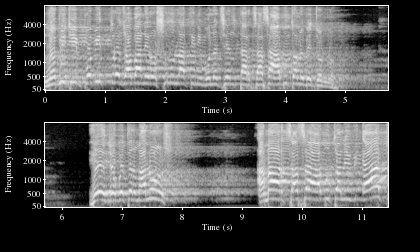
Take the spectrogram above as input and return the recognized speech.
নবীজি পবিত্র জবানে রসুল্লাহ তিনি বলেছেন, তার চাচা আবু তালেবের জন্য। হে জগতের মানুষ আমার চাচা আবু তালিব এত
